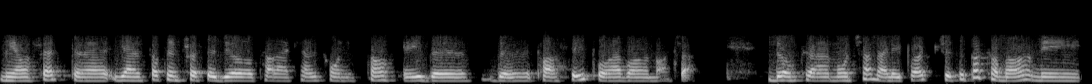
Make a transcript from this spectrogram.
mais en fait, euh, il y a une certaine procédure par laquelle on est censé de, de passer pour avoir un mantra. Donc, euh, mon chum à l'époque, je ne sais pas comment, mais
